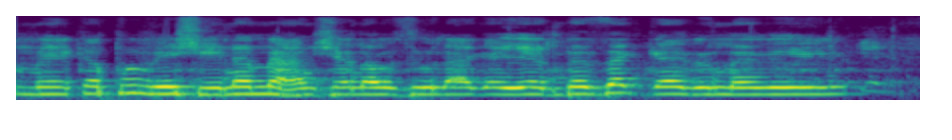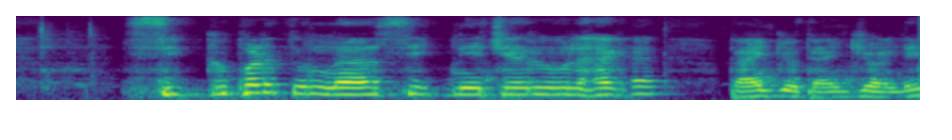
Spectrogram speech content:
మేకప్ వేసిన మ్యాన్షన్ హౌస్ లాగా ఎంత చక్కగా ఉన్నవి సిగ్గుపడుతున్న సిగ్నేచరు లాగా థ్యాంక్ యూ థ్యాంక్ యూ అండి.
